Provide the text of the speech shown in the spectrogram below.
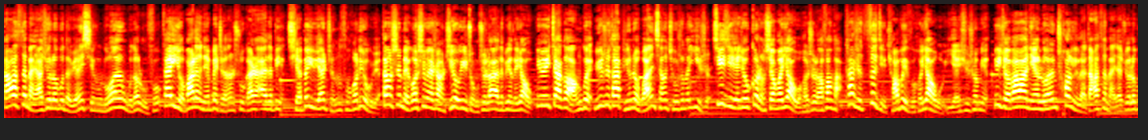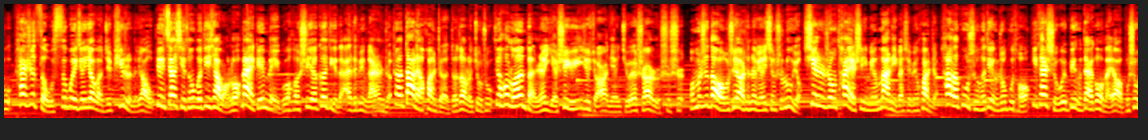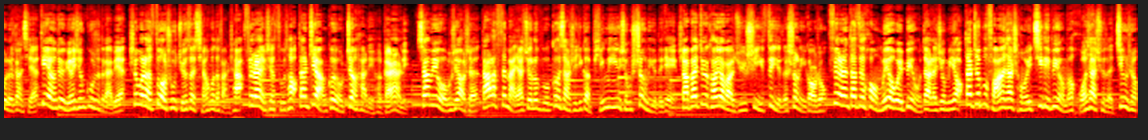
达拉斯买家俱乐部的原型罗恩·伍德鲁夫，在一九八六年被诊断出感染艾滋病，且被预言只能存活六个月。当时美国市面上只有一种治疗艾滋病的药物，因为价格昂贵，于是他凭着顽强求生的意志，积极研究各种相关药物和治疗方法，开始自己调配组合药物延续生命。一九八八年，罗恩创立了达拉斯买家俱乐部，开始走私未经药管。局批准的药物，并将其通过地下网络卖给美国和世界各地的艾滋病感染者，让大量患者得到了救助。最后，罗恩本人也是于一九九二年九月十二日逝世。我们知道，我不是药神的原型是陆勇，现实中他也是一名慢粒白血病患者。他的故事和电影中不同，一开始为病友代购买药不是为了赚钱，电影对原型故事的改编是为了做出角色前后的反差。虽然有些俗套，但这样更有震撼力和感染力。相比《我不是药神》，达拉斯买家俱乐部更像是一个平民英雄胜利的电影。小白对抗药管局是以自己的胜利告终。虽然他最后没有为病友带来救命药，但这不妨碍他成为激励病友们活下去的精神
